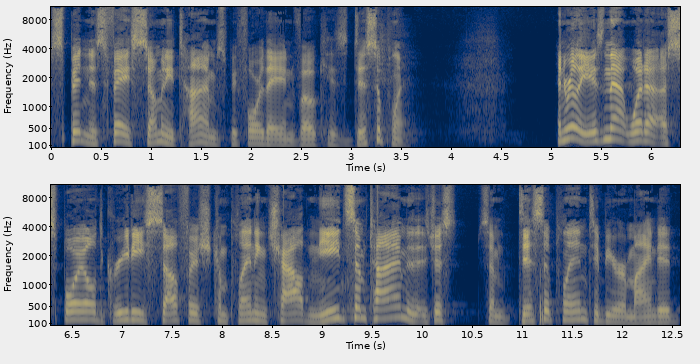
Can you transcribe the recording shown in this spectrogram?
spit in his face so many times before they invoke his discipline. And really, isn't that what a, a spoiled, greedy, selfish, complaining child needs sometimes? It's just some discipline to be reminded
